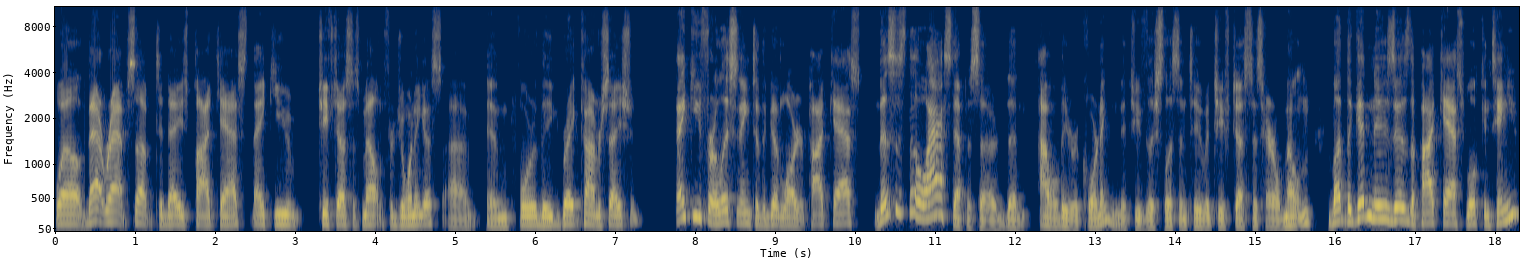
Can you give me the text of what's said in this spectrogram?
Well, that wraps up today's podcast. Thank you, Chief Justice Melton, for joining us uh, and for the great conversation. Thank you for listening to the Good Lawyer podcast. This is the last episode that I will be recording that you've just listened to with Chief Justice Harold Melton. But the good news is the podcast will continue.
